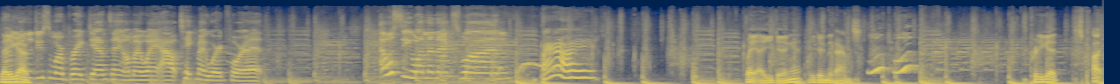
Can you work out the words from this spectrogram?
There you go. I'm go. gonna do some more breakdancing on my way out. Take my word for it. I will see you on the next one. Bye. Wait, are you doing it? Are you doing the dance? Whoop, whoop. Pretty good. I,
